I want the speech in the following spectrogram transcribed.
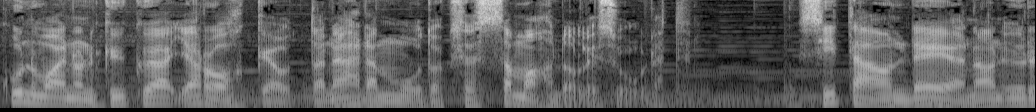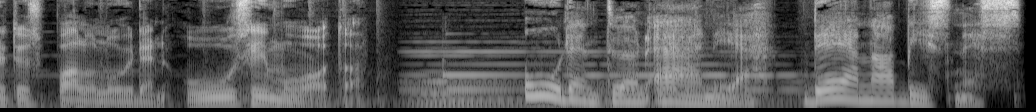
kun vain on kykyä ja rohkeutta nähdä muutoksessa mahdollisuudet. Sitä on DNAn yrityspalveluiden uusi muoto – Uuden työn ääniä. DNA Business.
